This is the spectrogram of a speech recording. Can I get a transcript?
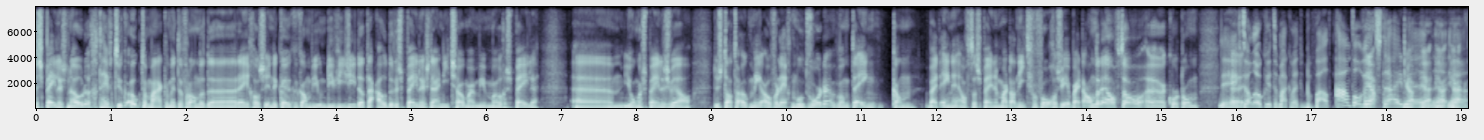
de spelers nodig. Het heeft natuurlijk ook te maken met de veranderde regels in de keukenkampioen-divisie. Dat de oudere spelers daar niet zomaar meer mogen spelen. Ehm, jonge spelers wel. Dus dat er ook meer overlegd moet worden. Want de een kan bij het ene elftal spelen, maar dan niet vervolgens weer bij het andere elftal. Uh, kortom. Dit heeft dan ook weer te maken met een bepaald aantal wedstrijden. Ja, ja, ja, ja,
